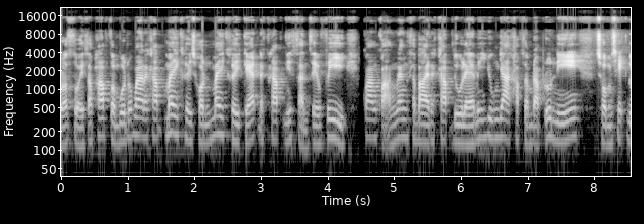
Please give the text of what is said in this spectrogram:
รถสวยสภาพสมบูรณ์มากๆนะครับ ไม่เคยชน ไม่เคยแก๊สนะครับนิสสันเซลฟี่กว้างขวางนั่งสบายนะครับ ดูแลไม่ยุ่งยากครับสำหรับรุ่นนี้ ชมเช็คดู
